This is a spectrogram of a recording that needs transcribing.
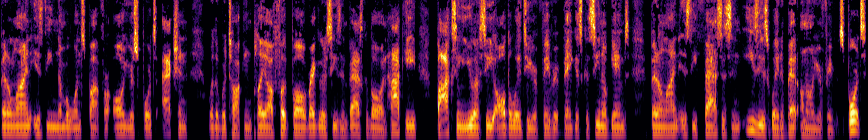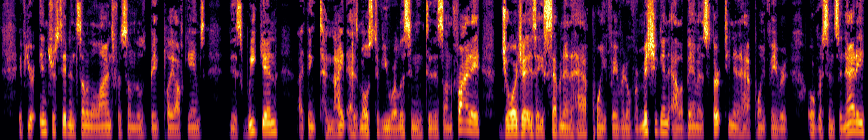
BetOnline is the number one spot for all your sports action, whether we're talking playoff football, regular season basketball and hockey, boxing, UFC, all the way to your favorite Vegas casino games. BetOnline is the fastest and easiest way to bet on all your favorite sports. If you're interested in some of the lines for some of those big playoff games this weekend, I think tonight, as most of you are listening to this on Friday, Georgia is a seven and a half point favorite over Michigan. Alabama is 13 and a half point favorite over Cincinnati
